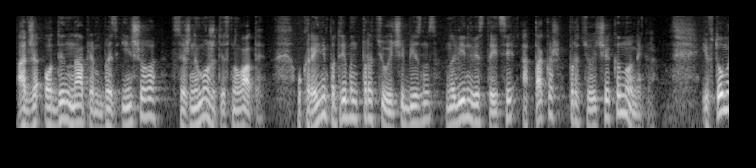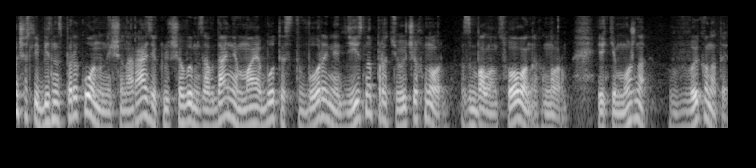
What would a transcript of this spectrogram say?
адже один напрям без іншого все ж не може існувати. Україні потрібен працюючий бізнес, нові інвестиції, а також працююча економіка. І в тому числі бізнес переконаний, що наразі ключовим завданням має бути створення дійсно працюючих норм, збалансованих норм, які можна виконати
